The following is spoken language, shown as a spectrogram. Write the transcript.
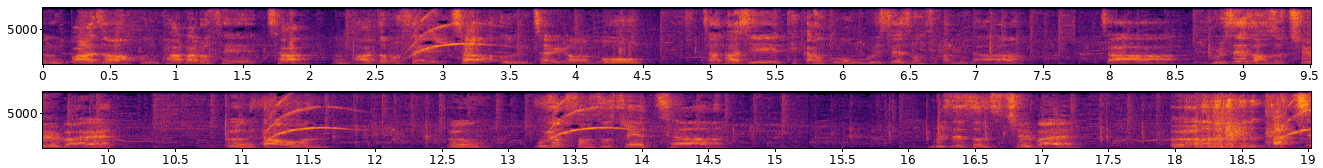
응 빠져. 응 바다로 세차. 응 바다로 세차. 응 잘가고. 자 다시 택강구멍 물새 선수 갑니다. 자 물새 선수 출발. 응 다운. 응 우혁 선수 세차. 물새 선수 출발 응, 같이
